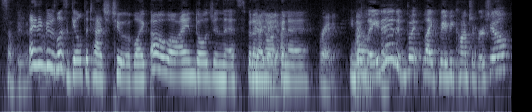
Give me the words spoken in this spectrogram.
something that's I think there's less guilt attached too of like, oh well, I indulge in this, but Yeah, I'm yeah, not yeah. gonna, right. you know. Related, but like maybe controversial.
